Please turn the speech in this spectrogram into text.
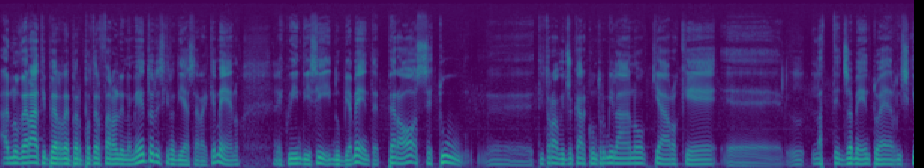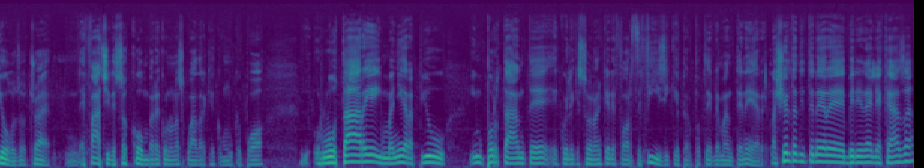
annoverati per, per poter fare allenamento rischiano di essere anche meno. E quindi sì, indubbiamente. Però se tu eh, ti trovi a giocare contro Milano, chiaro che eh, l'atteggiamento è rischioso, cioè è facile soccombere con una squadra che comunque può ruotare in maniera più importante e quelle che sono anche le forze fisiche per poterle mantenere. La scelta di tenere Beninelli a casa?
